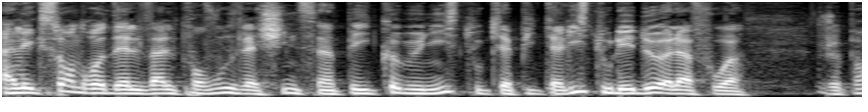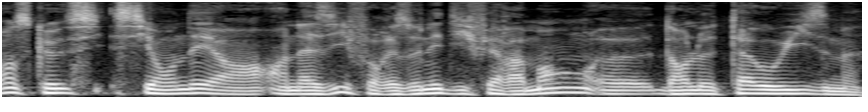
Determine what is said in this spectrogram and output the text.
Alexandre Delval, pour vous, la Chine, c'est un pays communiste ou capitaliste ou les deux à la fois Je pense que si, on est en, en Asie, il faut raisonner différemment. Euh, dans le taoïsme,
